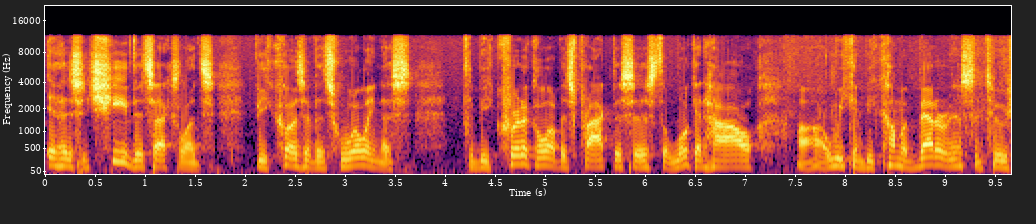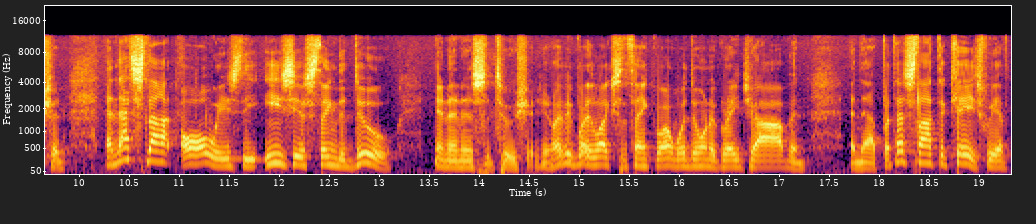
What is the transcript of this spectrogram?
It has achieved its excellence because of its willingness to be critical of its practices, to look at how uh, we can become a better institution. And that's not always the easiest thing to do in an institution. You know, everybody likes to think, well, we're doing a great job and, and that, but that's not the case. We have,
